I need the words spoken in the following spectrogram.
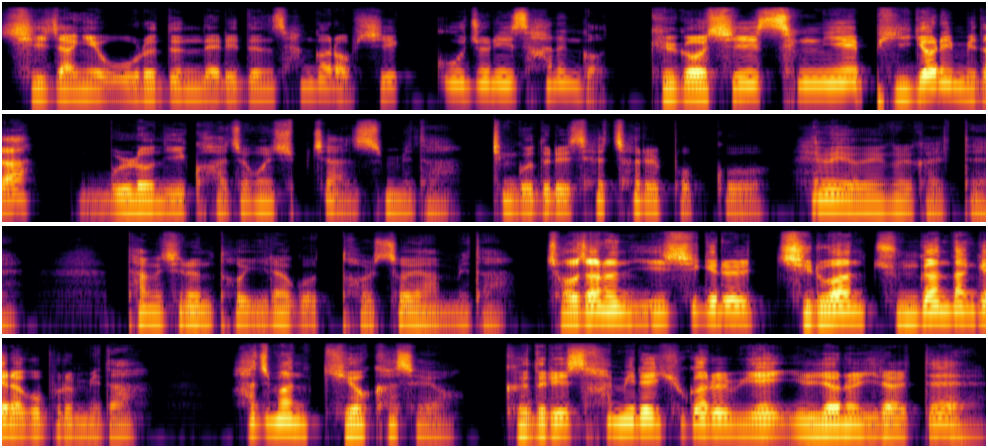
시장이 오르든 내리든 상관없이 꾸준히 사는 것. 그것이 승리의 비결입니다. 물론 이 과정은 쉽지 않습니다. 친구들이 새 차를 뽑고 해외여행을 갈 때 당신은 더 일하고 덜 써야 합니다. 저자는 이 시기를 지루한 중간 단계라고 부릅니다. 하지만 기억하세요. 그들이 3일의 휴가를 위해 1년을 일할 때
